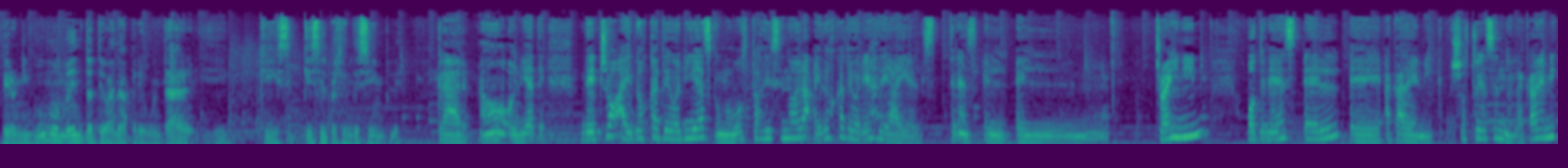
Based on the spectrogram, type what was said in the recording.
Pero en ningún momento te van a preguntar eh, qué es, qué es el presente simple. Claro, no, olvídate. De hecho, hay dos categorías, como vos estás diciendo ahora, hay dos categorías de IELTS. Tenés el, el training o tenés el eh, academic. Yo estoy haciendo el academic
